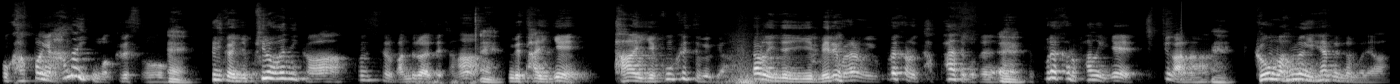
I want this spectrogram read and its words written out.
어, 각 방에 하나 있고 막 그랬어. 네. 그러니까 이제 필요하니까 콘센트를 만들어야 되잖아. 네. 근데 다 이게, 다 이게 콘크리트 벽이야. 따로 이제 이게 매립을 하려면 이거 뿌레카로 다 파야 되거든. 네. 뿌레카로 파는 게 쉽지가 않아. 네. 그것만 한 명이 해야 된단 말이야.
